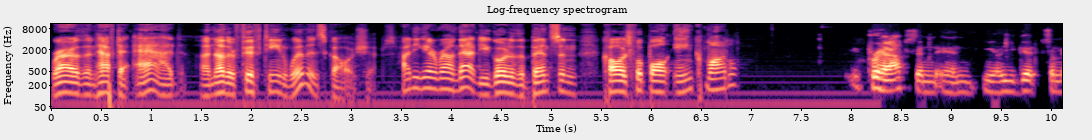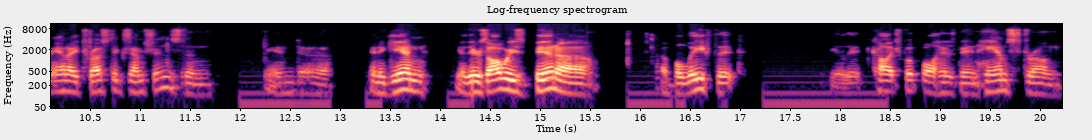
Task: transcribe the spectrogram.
rather than have to add another 15 women's scholarships. How do you get around that? Do you go to the Benson College Football Inc. model? Perhaps, and and you know you get some antitrust exemptions, and and uh, and again, you know, there's always been a a belief that you know that college football has been hamstrung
